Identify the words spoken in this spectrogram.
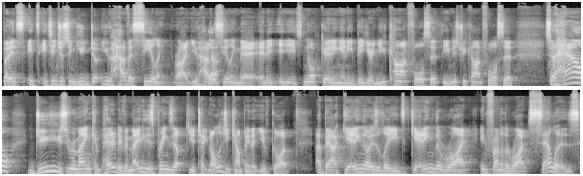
but it's it's it's interesting. You do, you have a ceiling, right? You have a ceiling there, and it, it's not getting any bigger, and you can't force it. The industry can't force it. So how do you remain competitive? And maybe this brings up to your technology company that you've got about getting those leads, getting the right in front of the right sellers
